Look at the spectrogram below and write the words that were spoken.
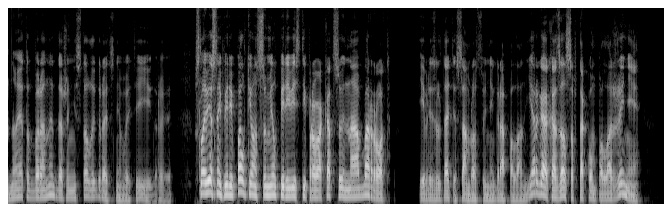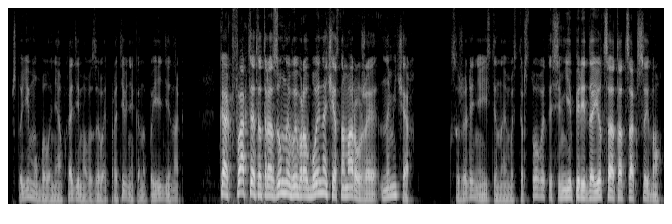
Но этот баронет даже не стал играть с ним в эти игры. В словесной перепалке он сумел перевести провокацию наоборот, и в результате сам родственник графа Ланьярга оказался в таком положении, что ему было необходимо вызывать противника на поединок. Как факт, этот разумный выбрал бой на честном оружии, на мечах. К сожалению, истинное мастерство в этой семье передается от отца к сыну,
